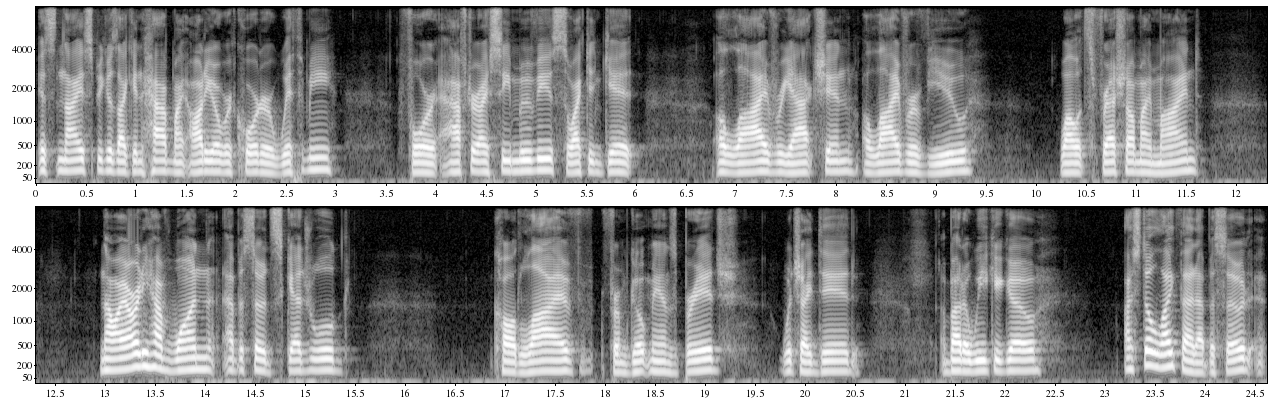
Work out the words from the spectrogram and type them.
It's nice because I can have my audio recorder with me for after I see movies so I can get a live reaction, a live review while it's fresh on my mind. Now, I already have one episode scheduled called Live from Goatman's Bridge, which I did about a week ago. I still like that episode,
